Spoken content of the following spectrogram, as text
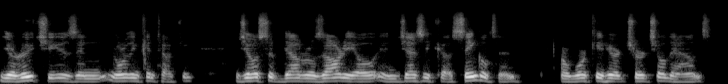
Yarucci is in northern Kentucky. Joseph Del Rosario and Jessica Singleton are working here at Churchill Downs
